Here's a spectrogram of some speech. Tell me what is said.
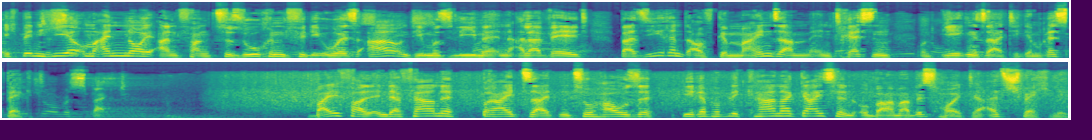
Ich bin hier, um einen Neuanfang zu suchen für die USA und die Muslime in aller Welt, basierend auf gemeinsamen Interessen und gegenseitigem Respekt. Beifall in der Ferne, Breitseiten zu Hause. Die Republikaner geißeln Obama bis heute als Schwächling.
